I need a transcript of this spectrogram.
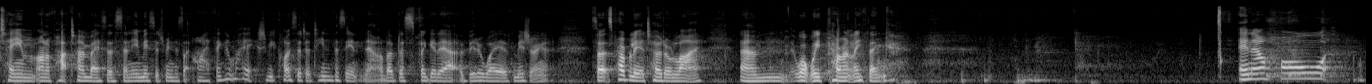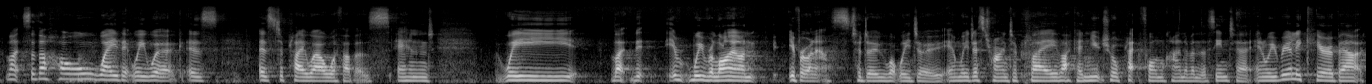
team on a part-time basis, and he messaged me and he's like, oh, I think it might actually be closer to 10% now. They've just figured out a better way of measuring it. So it's probably a total lie, um, what we currently think. And our whole, like, so the whole way that we work is, is to play well with others. And we, like, we rely on everyone else to do what we do. And we're just trying to play like a neutral platform kind of in the centre. And we really care about,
